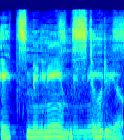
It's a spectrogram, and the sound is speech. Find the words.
It's Minim Studio.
